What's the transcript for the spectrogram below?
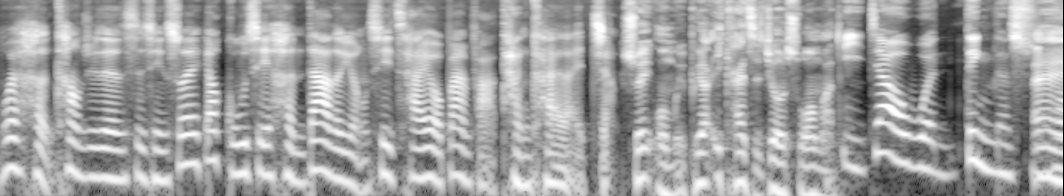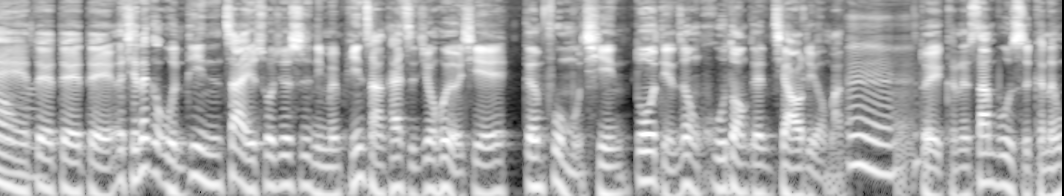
会很抗拒这件事情，所以。要鼓起很大的勇气，才有办法摊开来讲。所以我们不要一开始就说嘛，比较稳定的时候。哎，对对对，而且那个稳定在于说，就是你们平常开始就会有一些跟父母亲多点这种互动跟交流嘛。嗯，对，可能三不时可能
